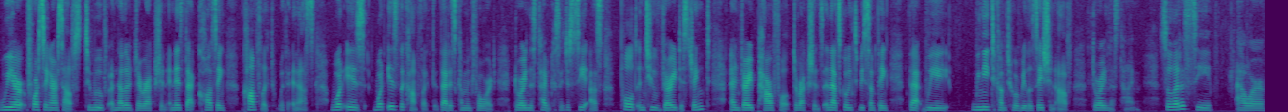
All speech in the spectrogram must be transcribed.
we are forcing ourselves to move another direction? And is that causing conflict within us? What is what is the conflict that is coming forward during this time? Because I just see us pulled into very distinct and very powerful directions. And that's going to be something that we we need to come to a realization of during this time. So let us see our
